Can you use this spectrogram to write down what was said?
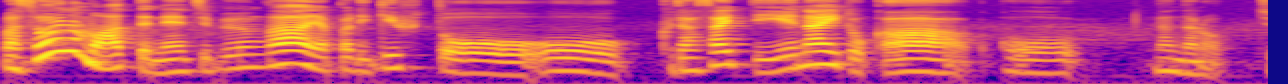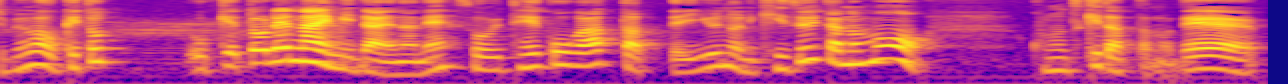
まあ、そういうのもあってね自分がやっぱりギフトをくださいって言えないとかこうなんだろう自分は受け取受け取れないみたいなねそういう抵抗があったっていうのに気づいたのもこの月だったので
